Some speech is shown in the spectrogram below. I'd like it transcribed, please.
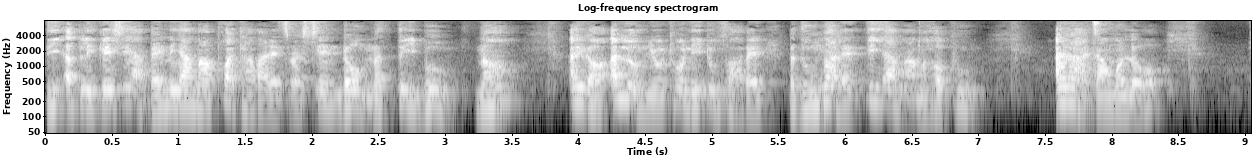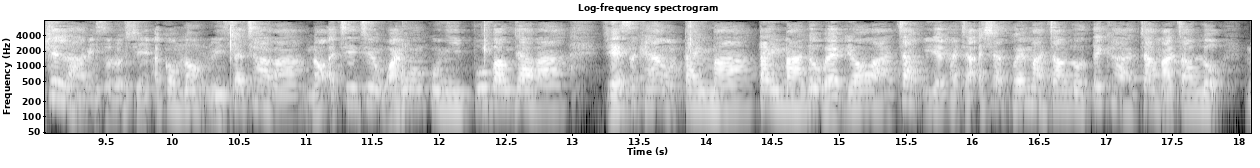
ဒီ application ကဘယ်နေရာမှာဖွက်ထားပါတယ်ဆိုတော့ရှင်တို့မသိဘူးနော်အဲ့တော့အဲ့လိုမျိုးထိုနည်းတူစွာပဲဘယ်သူမှလည်းသိရမှာမဟုတ်ဘူးအဲ့ဒါအကြောင်းမလို့ ဖြစ်လာပြီဆိုလို့ရှိရင်အကုန်လုံး research ချပါเนาะအချင်းချင်းဝိုင်းဝန်းကူညီပူးပေါင်းကြပါရဲစခန်းကိုတိုင်ပါတိုင်ပါလို့ပဲပြောပါကြောက်ပြီးတဲ့ခါကျအဆက်ခွဲမှကြောက်လို့တိတ်ခါကြောက်မှကြောက်လို့မ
